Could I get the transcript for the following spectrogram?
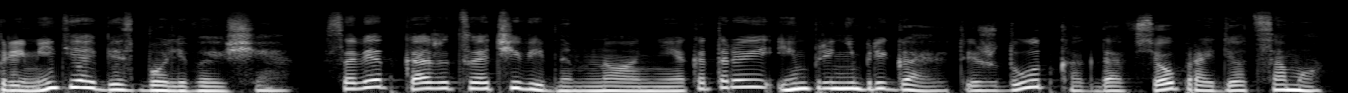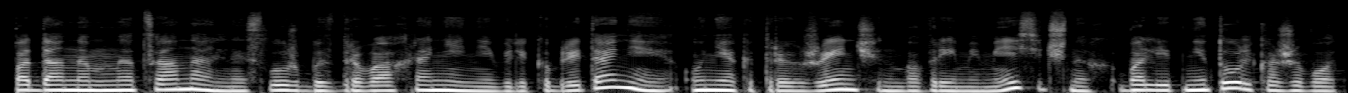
Примите обезболивающее. Совет кажется очевидным, но некоторые им пренебрегают и ждут, когда все пройдет само. По данным Национальной службы здравоохранения Великобритании, у некоторых женщин во время месячных болит не только живот,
